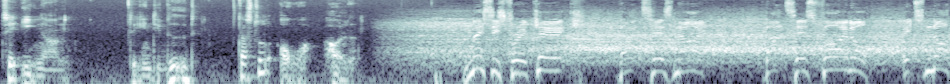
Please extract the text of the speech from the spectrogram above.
til eneren. Det individet, der stod over holdet. Messi's free kick. That's his night. That's his final. It's not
